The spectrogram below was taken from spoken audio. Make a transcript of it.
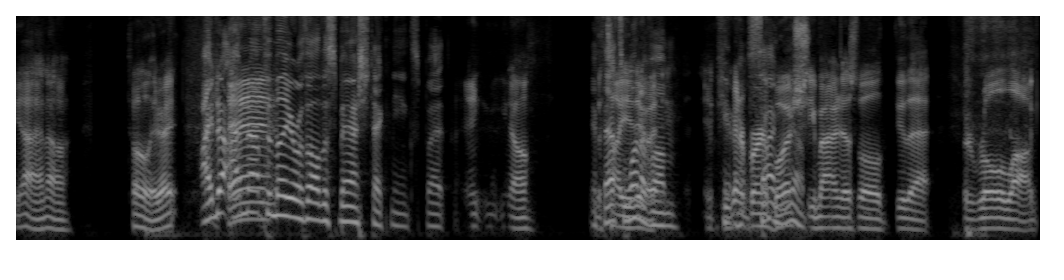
Yeah, I know. Totally right. I am not familiar with all the smash techniques, but eh, you know, if That's that's one of it. them, if you're You know, gonna burn a bush, you might as well do that. The roll log.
